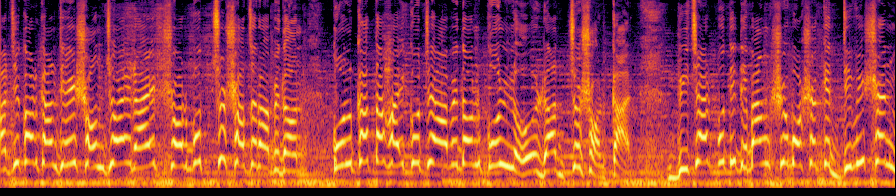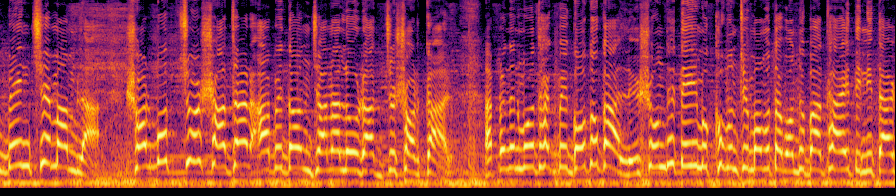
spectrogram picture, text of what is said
আরজিকর কাণ্ডে সঞ্জয় রায়ের সর্বোচ্চ সাজার আবেদন। কলকাতা হাইকোর্টে আবেদন করল রাজ্য সরকার। বিচারপতি দেবাংশু বসাকে ডিভিশন বেঞ্চে মামলা। সর্বোচ্চ সাজার আবেদন জানালো রাজ্য সরকার। আপনাদের মনে থাকবে, গতকাল সন্ধেতেই মুখ্যমন্ত্রী মমতা বন্দ্যোপাধ্যায় তিনি তার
